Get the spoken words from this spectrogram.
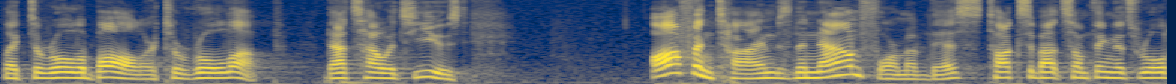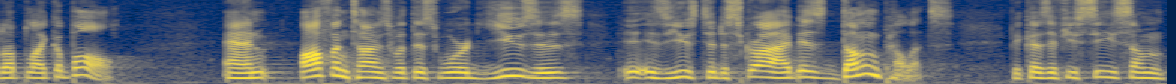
like to roll a ball or to roll up. That's how it's used. Oftentimes, the noun form of this talks about something that's rolled up like a ball. And oftentimes, what this word uses is used to describe is dung pellets. Because if you see some,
